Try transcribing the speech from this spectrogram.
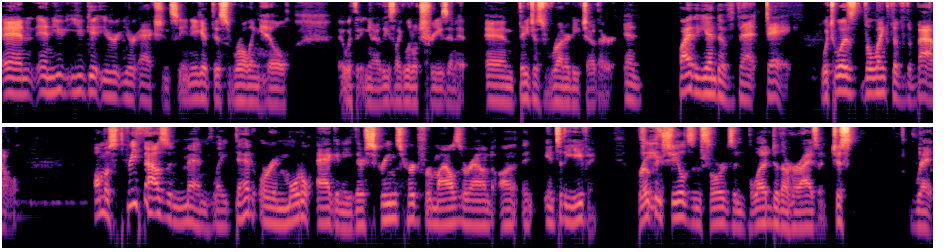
and and you you get your your action scene. You get this rolling hill with you know these like little trees in it and they just run at each other. And by the end of that day which was the length of the battle almost 3000 men lay dead or in mortal agony. Their screams heard for miles around on, into the evening. Broken Jeez. shields and swords and blood to the horizon. Just red.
